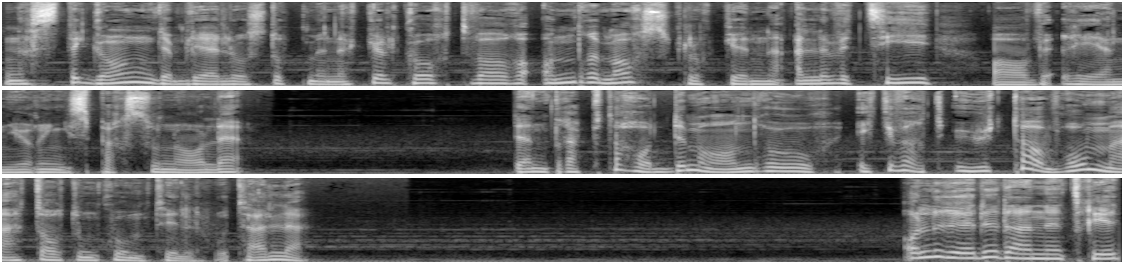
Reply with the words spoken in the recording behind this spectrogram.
Neste gang det ble låst opp med nøkkelkort, var 2. mars klokken 11.10 av rengjøringspersonalet. Den drepte hadde med andre ord ikke vært ute av rommet etter at hun kom til hotellet. Allerede den 3.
